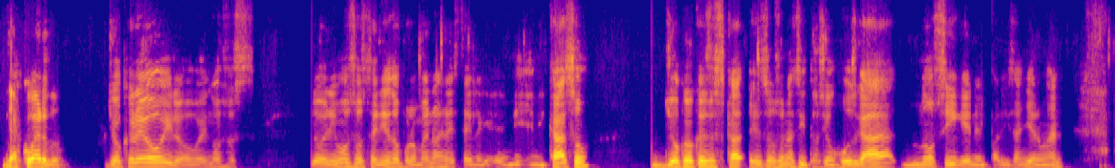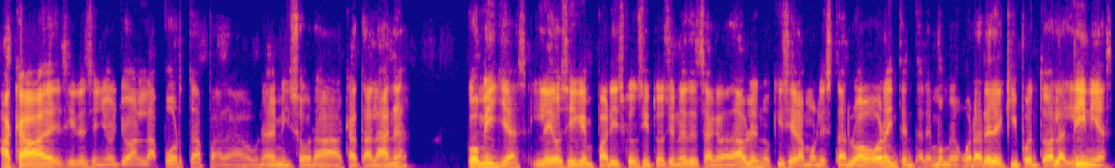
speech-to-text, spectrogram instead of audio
De acuerdo. Yo creo y lo, vengo, lo venimos sosteniendo, por lo menos en, este, en, mi, caso, yo creo que eso es, eso es una situación juzgada, no sigue en el Paris Saint Germain. Acaba de decir el señor Joan Laporta para una emisora catalana comillas, Leo sigue en París con situaciones desagradables, no quisiera molestarlo ahora, intentaremos mejorar el equipo en todas las líneas.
